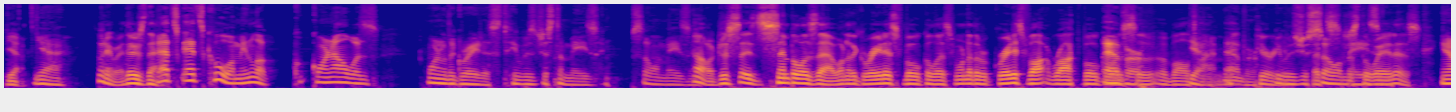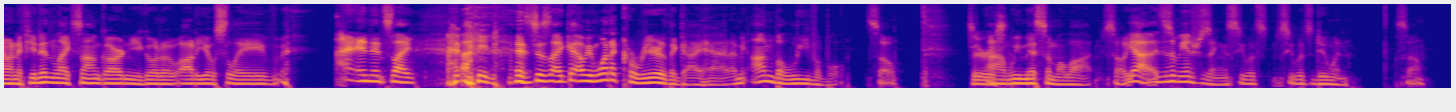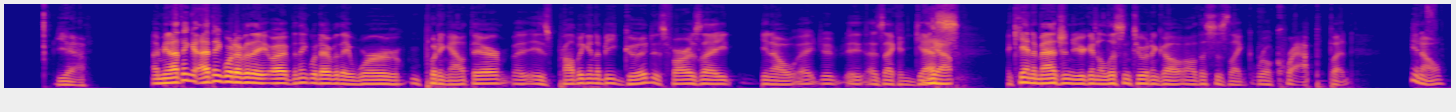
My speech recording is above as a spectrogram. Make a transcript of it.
Yeah. Yeah, So anyway, there's that. that's that's cool. I mean, look, Cornell was one of the greatest. He was just amazing, so amazing. Oh, just as simple as that. One of the greatest vocalists, one of the greatest vo- rock vocalists of, of all Yeah, time. ever. Period. He was just That's so Just the way it is. You know, and if you didn't like Soundgarden, you go to Audioslave. and it's like, I mean, it's just like, I mean, what a career the guy had. I mean, unbelievable. So uh, seriously. we miss him a lot. So yeah, this will be interesting to see what's see what's doing. So Yeah. I mean, I think I think whatever they I think whatever they were putting out there is probably going to be good as far as I you know as I could guess. I can't imagine you're going to listen to it and go, "Oh, this is like real crap." But you know,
